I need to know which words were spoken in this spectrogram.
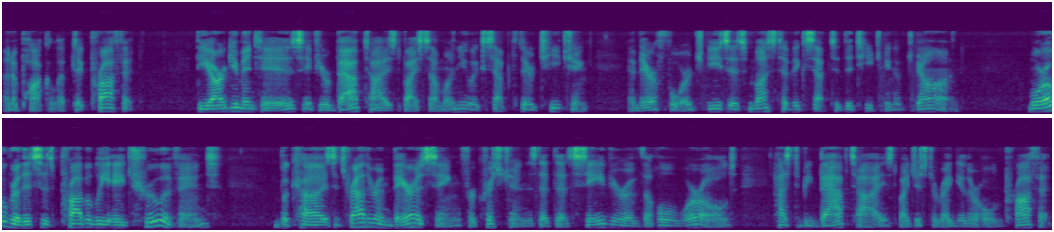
an apocalyptic prophet. The argument is if you're baptized by someone, you accept their teaching, and therefore Jesus must have accepted the teaching of John. Moreover, this is probably a true event because it's rather embarrassing for Christians that the Savior of the whole world has to be baptized by just a regular old prophet.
